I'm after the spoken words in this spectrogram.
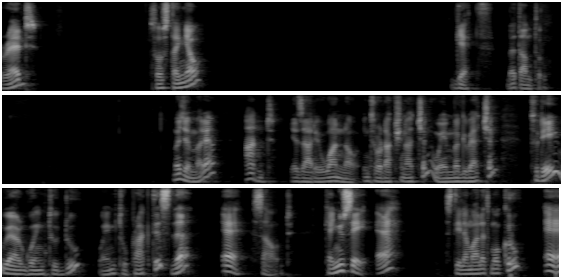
red፣ ሶስተኛው get። በጣም ጥሩ። መጀመሪያ አንድ የዛሬው ዋናው introduction ኣችን ወይም መግቢያችን today we are going to do ወይም to practice the e sound you say e እስቲ ለማለት ሞክሩ። e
